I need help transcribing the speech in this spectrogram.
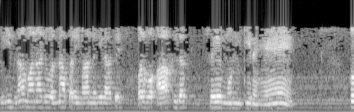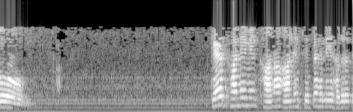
دین نہ مانا جو اللہ پر ایمان نہیں لاتے اور وہ آخرت سے منکر ہیں۔ تو قید خانے میں کھانا آنے سے پہلے حضرت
